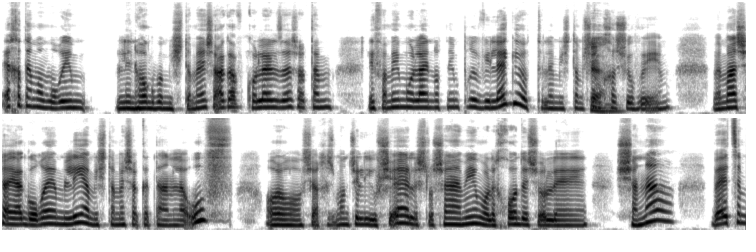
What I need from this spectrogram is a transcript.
איך אתם אמורים לנהוג במשתמש אגב כולל זה שאתם לפעמים אולי נותנים פריבילגיות למשתמשים כן. חשובים ומה שהיה גורם לי המשתמש הקטן לעוף או שהחשבון שלי יושעה לשלושה ימים או לחודש או לשנה בעצם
